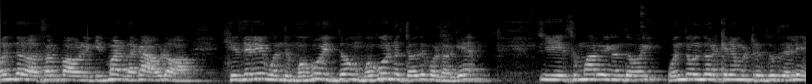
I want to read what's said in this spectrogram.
ಬಂದು ಸ್ವಲ್ಪ ಅವಳಿಗೆ ಇದು ಮಾಡಿದಾಗ ಅವಳು ಹೆದರಿ ಒಂದು ಮಗು ಇದ್ದು ಮಗುವನ್ನು ತೆಗೆದುಕೊಂಡೋಗಿ ಈ ಸುಮಾರು ಇನ್ನೊಂದು ಒಂದು, ಒಂದೂವರೆ ಕಿಲೋಮೀಟರ್ ದೂರದಲ್ಲಿ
